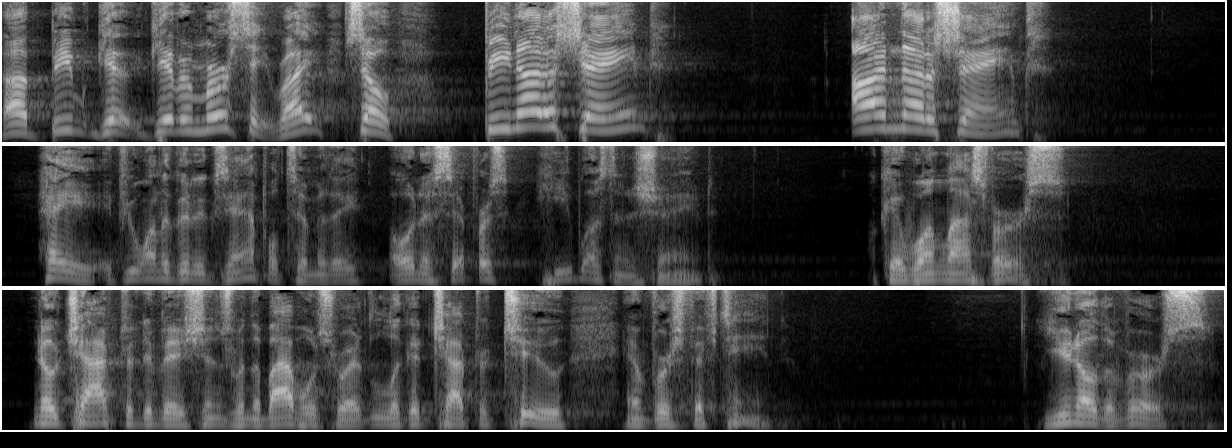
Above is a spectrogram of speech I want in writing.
uh, be, give, give him mercy, right? So be not ashamed. I'm not ashamed. Hey, if you want a good example, Timothy, Onesiphorus, he wasn't ashamed. Okay, one last verse. No chapter divisions when the Bible was read. Look at chapter 2 and verse 15. You know the verse.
